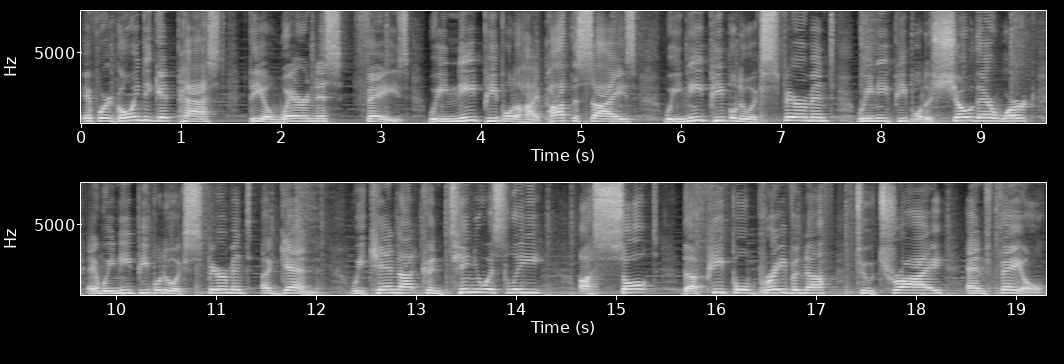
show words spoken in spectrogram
if we're going to get past the awareness phase. We need people to hypothesize, we need people to experiment, we need people to show their work, and we need people to experiment again. We cannot continuously assault the people brave enough to try and fail,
